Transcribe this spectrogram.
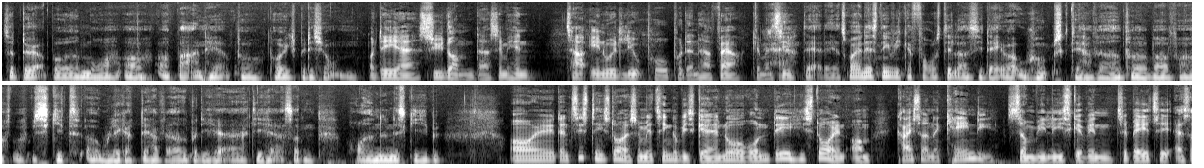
så dør både mor og, og barn her på, på ekspeditionen. Og det er sygdommen, der simpelthen tager endnu et liv på, på den her færd, kan man sige. Ja, det er det. Jeg tror jeg næsten ikke, vi kan forestille os i dag, hvor uhumsk det har været på, hvor, hvor, hvor skidt og ulækkert det har været på de her, de her sådan rådnende skibe. Og øh, den sidste historie, som jeg tænker, vi skal nå at runde, det er historien om kejseren af Candy, som vi lige skal vende tilbage til. Altså,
